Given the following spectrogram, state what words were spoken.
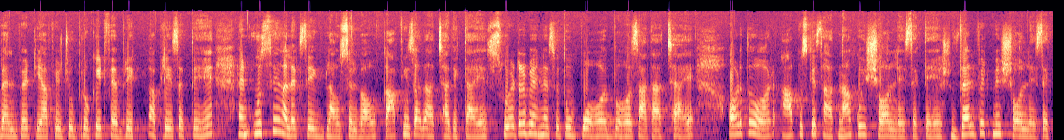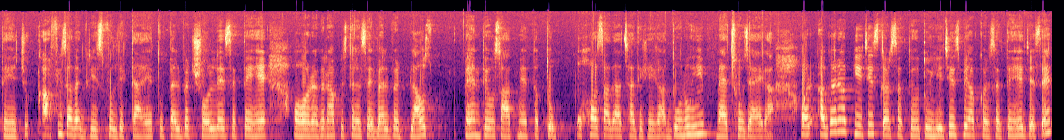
वेलवेट या फिर जो ब्रोकेट फैब्रिक आप ले सकते हैं एंड उससे अलग से एक ब्लाउज सिलवाओ। काफ़ी ज़्यादा अच्छा दिखता है। स्वेटर पहनने से तो बहुत बहुत ज़्यादा अच्छा है। और तो और, आप उसके साथ ना कोई शॉल ले सकते हैं। वेलवेट में शॉल ले सकते हैं, जो काफ़ी ज़्यादा ग्रेसफुल दिखता है। तो वेलवेट शॉल ले सकते हैं। और अगर आप इस तरह से वेलवेट ब्लाउज पहनते हो साथ में, तब तो बहुत ज़्यादा अच्छा दिखेगा, दोनों ही मैच हो जाएगा। और अगर आप ये चीज़ कर सकते हो तो ये चीज़ भी आप कर सकते हैं, जैसे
